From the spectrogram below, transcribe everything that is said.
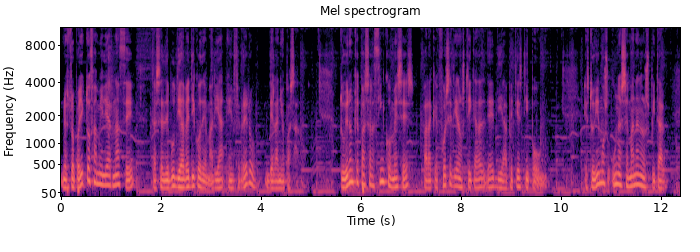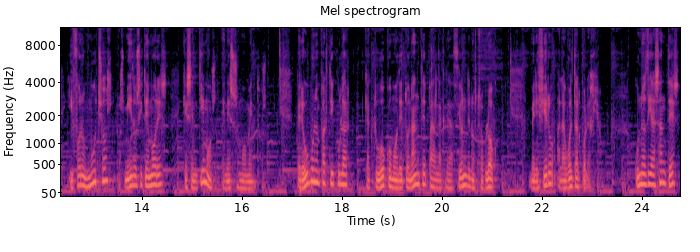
Nuestro proyecto familiar nace tras el debut diabético de María en febrero del año pasado. Tuvieron que pasar cinco meses para que fuese diagnosticada de diabetes tipo 1. Estuvimos una semana en el hospital y fueron muchos los miedos y temores que sentimos en esos momentos. Pero hubo uno en particular que actuó como detonante para la creación de nuestro blog. Me refiero a la vuelta al colegio. Unos días antes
